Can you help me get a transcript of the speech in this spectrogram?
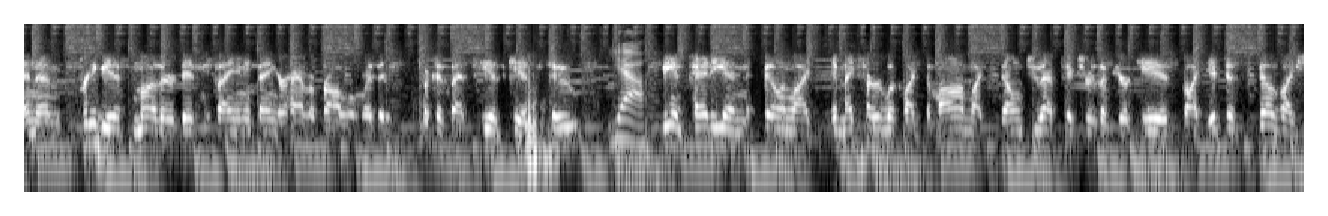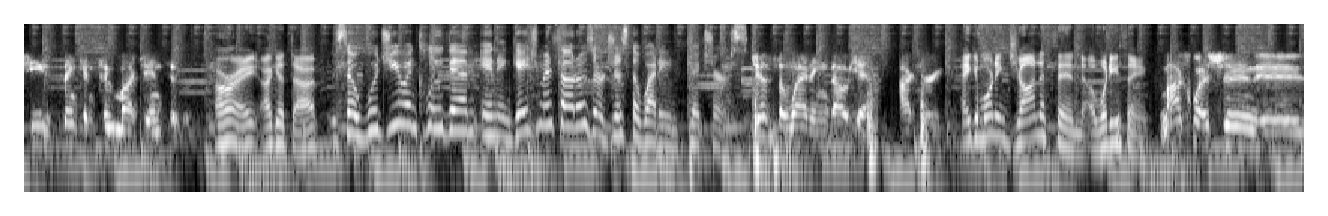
and then previous mother didn't say anything or have a problem with it because that's his kids too yeah being petty and feeling like it makes her look like the mom. Like, don't you have pictures of your kids? Like, it just feels like she's thinking too much into it. All right. I get that. So, would you include them in engagement photos or just the wedding pictures? Just the wedding, though, yeah, I agree. Hey, good morning, Jonathan. Uh, what do you think? My question is:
